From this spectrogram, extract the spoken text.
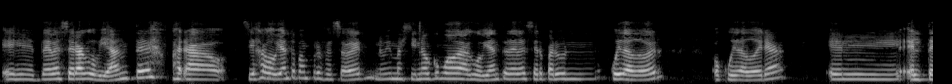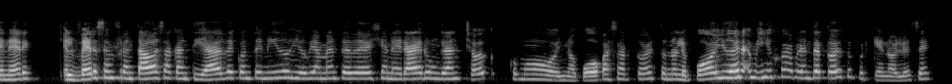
eh, debe ser agobiante para si es agobiante para un profesor, no me imagino cómo agobiante debe ser para un cuidador o cuidadora el, el tener, el verse enfrentado a esa cantidad de contenidos y obviamente debe generar un gran shock, como no puedo pasar todo esto, no le puedo ayudar a mi hijo a aprender todo esto porque no lo sé.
